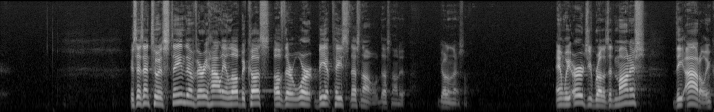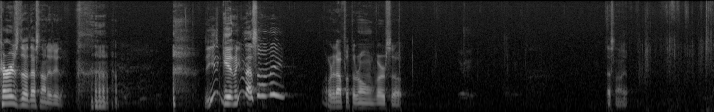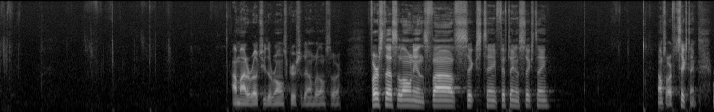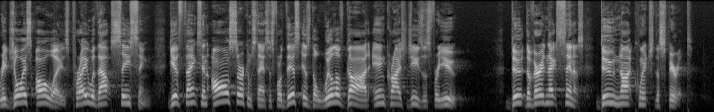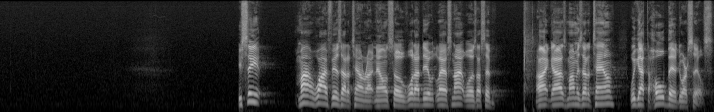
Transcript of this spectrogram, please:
It says, and to esteem them very highly in love because of their work, be at peace. That's not, that's not it. Go to the next one. And we urge you, brothers, admonish the idle, encourage the. That's not it either. you getting me? You messing with me? Or did I put the wrong verse up? That's not it. I might have wrote you the wrong scripture down, brother. I'm sorry. 1 Thessalonians 5, 16, 15 and 16. I'm sorry, 16. Rejoice always, pray without ceasing. Give thanks in all circumstances, for this is the will of God in Christ Jesus for you. Do the very next sentence, do not quench the spirit. You see, my wife is out of town right now, so what I did last night was I said, All right, guys, mommy's out of town. We got the whole bed to ourselves.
